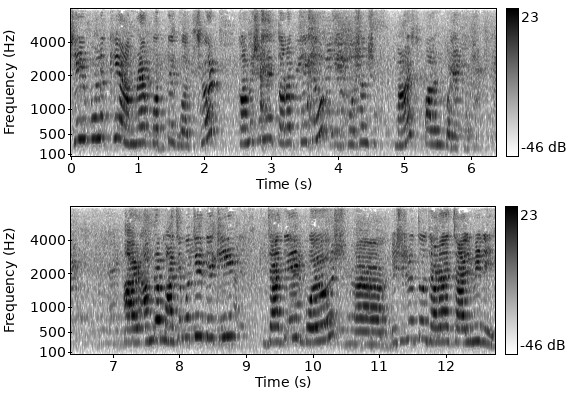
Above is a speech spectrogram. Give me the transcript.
সেই উপলক্ষে আমরা প্রত্যেক বছর কমিশনের তরফ থেকেও এই পোষণ মাস পালন করে থাকি। আর আমরা মাঝে মাঝে দেখি যাদের বয়স বিশেষত যারা চাইল্ড ম্যারেজ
